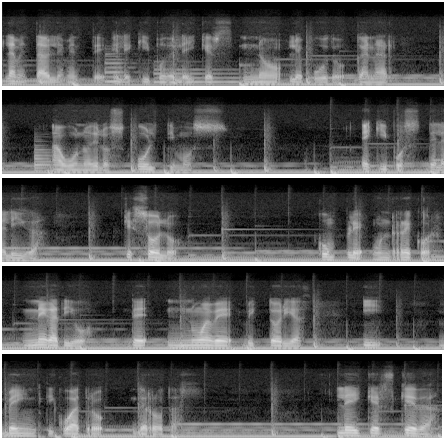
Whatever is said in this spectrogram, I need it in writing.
Lamentablemente el equipo de Lakers no le pudo ganar a uno de los últimos equipos de la liga que solo cumple un récord negativo de 9 victorias y 24 derrotas. Lakers queda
